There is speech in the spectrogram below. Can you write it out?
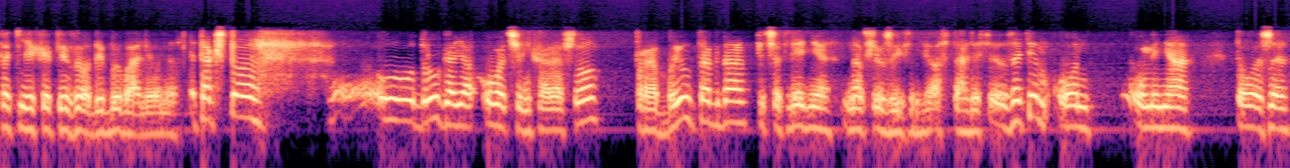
таких эпизоды бывали у нас. Так что у друга я очень хорошо пробыл тогда, впечатления на всю жизнь остались. Затем он у меня тоже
